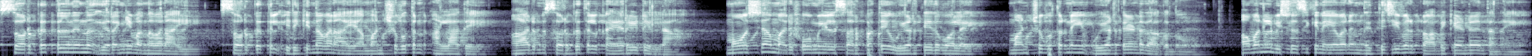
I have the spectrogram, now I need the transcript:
സ്വർഗത്തിൽ നിന്ന് ഇറങ്ങി വന്നവനായി സ്വർഗത്തിൽ ഇരിക്കുന്നവനായ മനുഷ്യപുത്രൻ അല്ലാതെ ആരും സ്വർഗത്തിൽ കയറിയിട്ടില്ല. മോശ മരുഭൂമിയിൽ സർപ്പത്തെ ഉയർത്തിയതുപോലെ മനുഷ്യപുത്രനെയും ഉയർത്തേണ്ടതാകുന്നു. അവനിൽ വിശ്വസിക്കുന്ന ഏവനും നിത്യജീവൻ പ്രാപിക്കേണ്ടതിന് തന്നെ.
